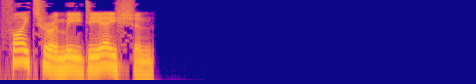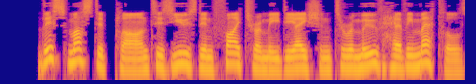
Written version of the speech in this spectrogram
Phytoremediation. This mustard plant is used in phytoremediation to remove heavy metals,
